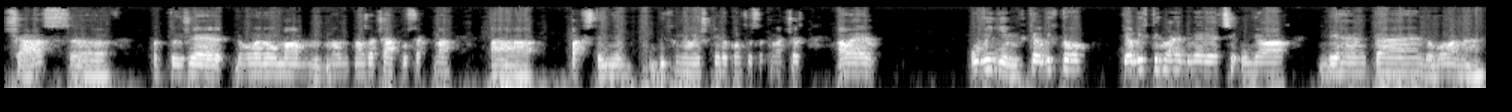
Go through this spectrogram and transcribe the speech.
čas, eh, protože dovolenou mám na, na začátku srpna a pak stejně bych měl ještě dokonce na čas, ale uvidím. Chtěl bych to, chtěl bych tyhle dvě věci udělat během té dovolené,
